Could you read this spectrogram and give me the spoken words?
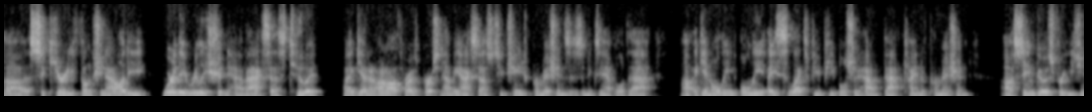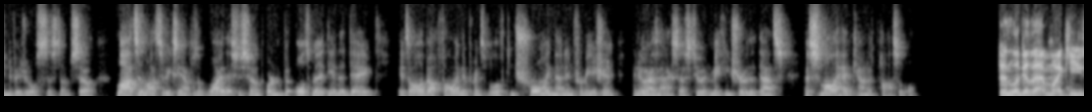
uh, security functionality where they really shouldn't have access to it. Again, an unauthorized person having access to change permissions is an example of that. Uh, again, only only a select few people should have that kind of permission. Uh, same goes for each individual system. So lots and lots of examples of why this is so important. But ultimately, at the end of the day, it's all about following the principle of controlling that information and who has access to it and making sure that that's as small a headcount as possible. And look at that, Mike. You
